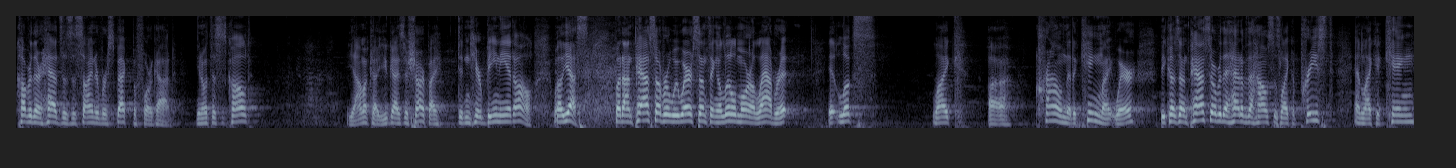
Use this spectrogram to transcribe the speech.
cover their heads as a sign of respect before God. You know what this is called? Yarmulke. You guys are sharp. I didn't hear beanie at all. Well, yes. but on Passover, we wear something a little more elaborate. It looks like a crown that a king might wear, because on Passover, the head of the house is like a priest and like a king.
